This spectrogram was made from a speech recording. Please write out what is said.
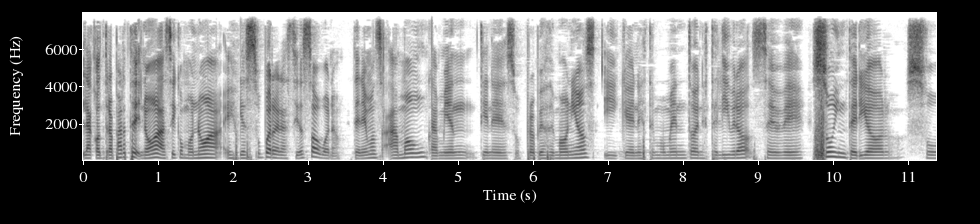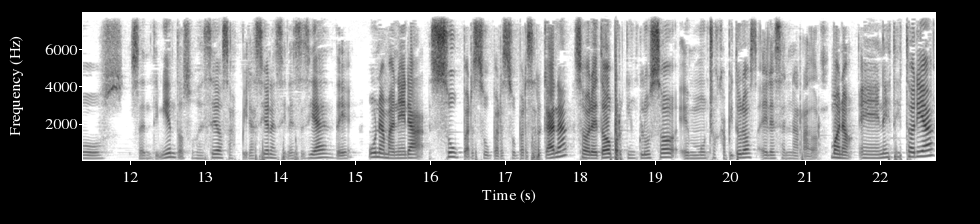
la contraparte de Noah, así como Noah es súper gracioso, bueno, tenemos a Monk, también tiene sus propios demonios y que en este momento, en este libro, se ve su interior, sus sentimientos, sus deseos, aspiraciones y necesidades de una manera súper, súper, súper cercana, sobre todo porque incluso en muchos capítulos él es el narrador. Bueno, en esta historia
